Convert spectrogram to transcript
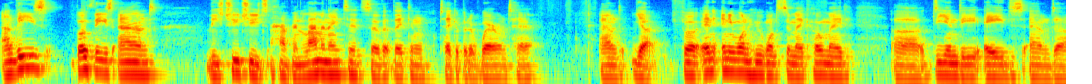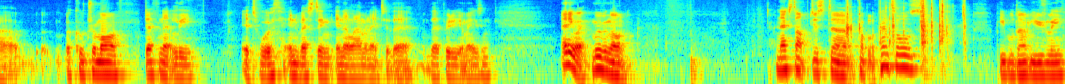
and these both these and these cheat sheets have been laminated so that they can take a bit of wear and tear. And yeah, for any, anyone who wants to make homemade D&D uh, aids and uh, accoutrement, definitely it's worth investing in a laminator. They're, they're pretty amazing. Anyway, moving on. Next up, just a couple of pencils. People don't usually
